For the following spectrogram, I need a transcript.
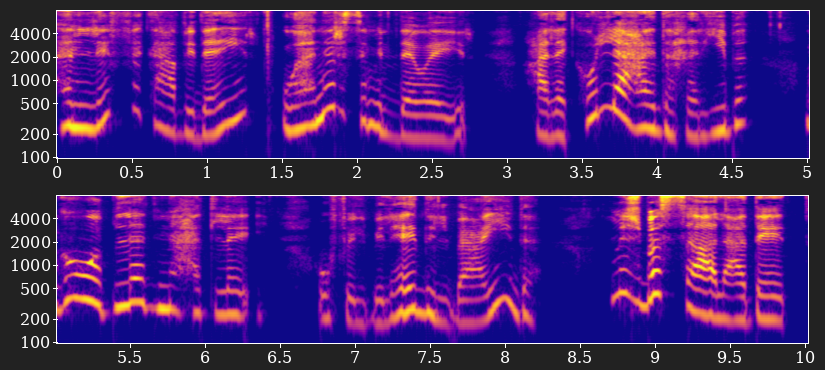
هنلف كعب داير وهنرسم الدواير على كل عادة غريبة جوه بلادنا هتلاقي. وفي البلاد البعيدة مش بس على العادات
